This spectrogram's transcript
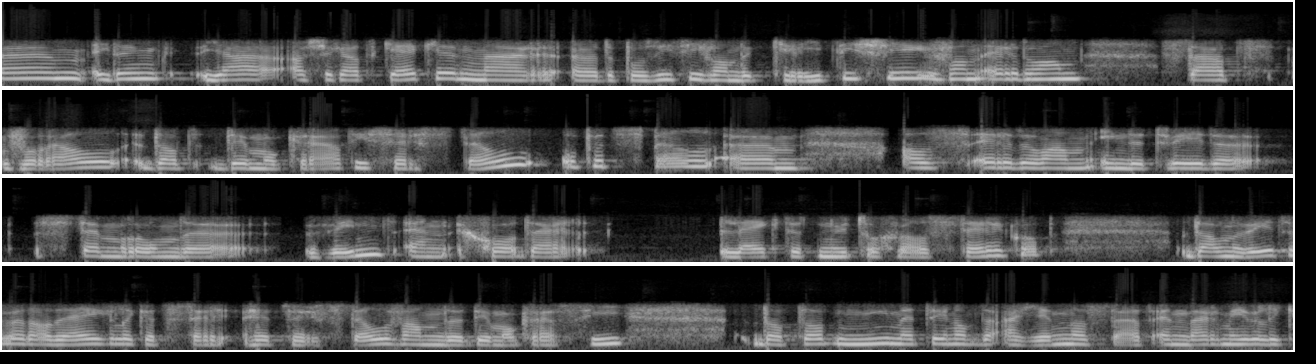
Um, ik denk, ja, als je gaat kijken naar uh, de positie van de critici van Erdogan, staat vooral dat democratisch herstel op het spel. Um, als Erdogan in de tweede stemronde wint, en goh, daar lijkt het nu toch wel sterk op, dan weten we dat eigenlijk het, het herstel van de democratie, dat dat niet meteen op de agenda staat. En daarmee wil ik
